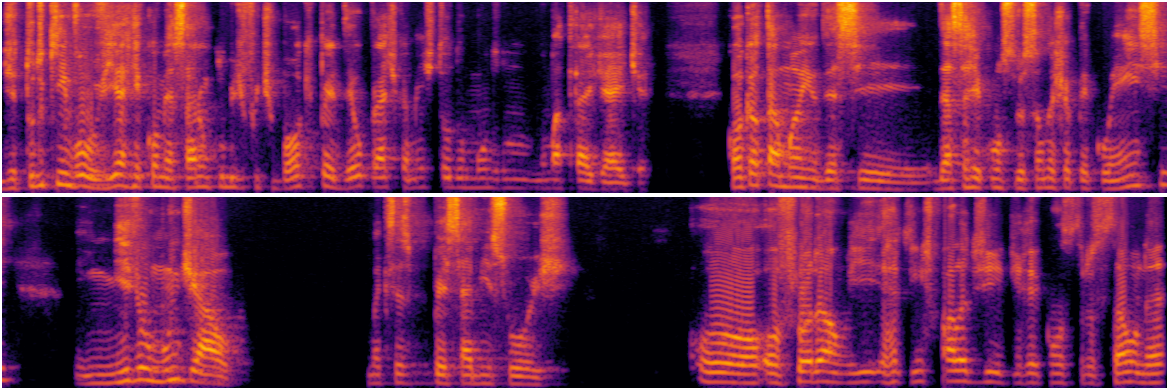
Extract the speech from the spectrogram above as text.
de tudo que envolvia recomeçar um clube de futebol que perdeu praticamente todo mundo numa tragédia. Qual que é o tamanho desse, dessa reconstrução da Chapecoense em nível mundial? Como é que vocês percebem isso hoje? Ô, Florão, e a gente fala de, de reconstrução, né?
